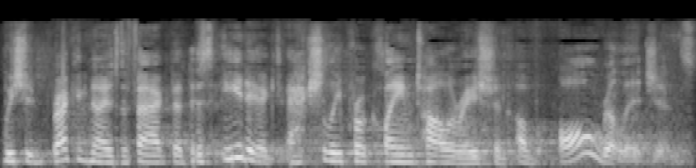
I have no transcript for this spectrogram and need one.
we should recognize the fact that this edict actually proclaimed toleration of all religions.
